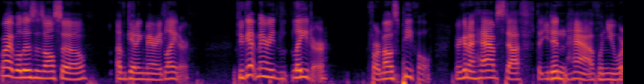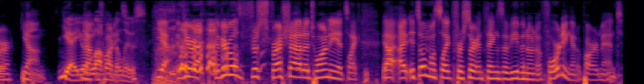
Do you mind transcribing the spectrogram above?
Right. Well, this is also of getting married later. If you get married later, for most people, you're gonna have stuff that you didn't have when you were young. Yeah, you have a lot more to lose. Yeah. If you're if you're both just fresh out of twenty, it's like yeah, I, it's almost like for certain things of even an affording an apartment,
